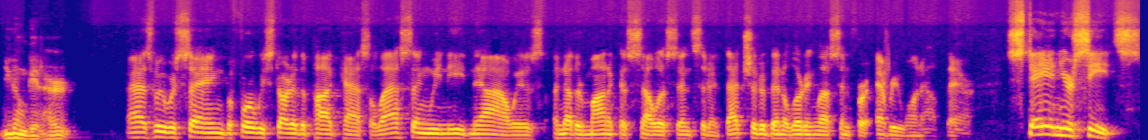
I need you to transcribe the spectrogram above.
you're gonna get hurt as we were saying before we started the podcast, the last thing we need now is another Monica Seles incident. That should have been a learning lesson for everyone out there. Stay in your seats.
